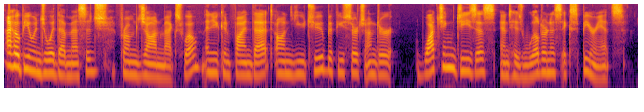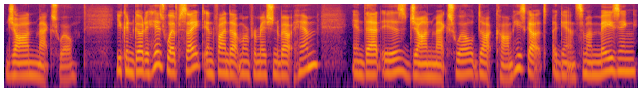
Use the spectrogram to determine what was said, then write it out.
I hope you enjoyed that message from John Maxwell, and you can find that on YouTube if you search under Watching Jesus and His Wilderness Experience, John Maxwell. You can go to his website and find out more information about him, and that is johnmaxwell.com. He's got, again, some amazing,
